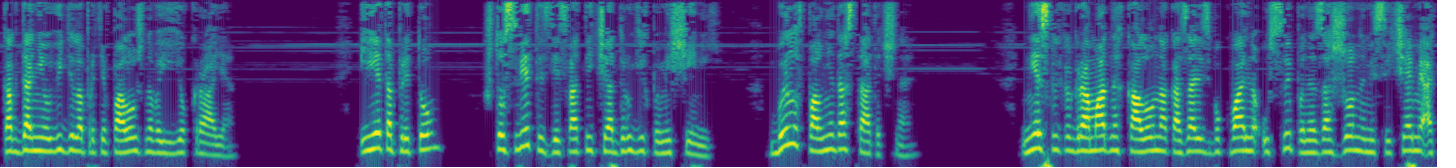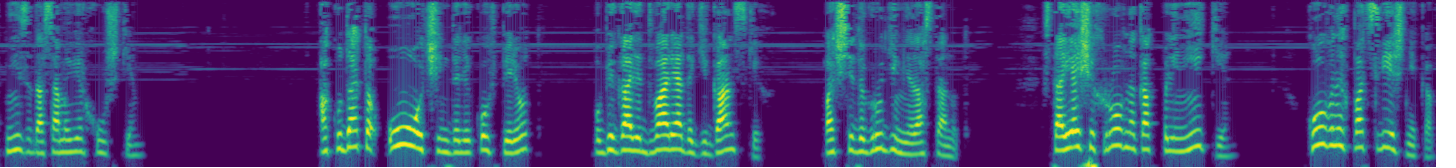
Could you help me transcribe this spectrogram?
когда не увидела противоположного ее края. И это при том, что света здесь, в отличие от других помещений, было вполне достаточно. Несколько громадных колонн оказались буквально усыпаны зажженными свечами от низа до самой верхушки а куда-то очень далеко вперед убегали два ряда гигантских, почти до груди мне достанут, стоящих ровно как по линейке, кованых подсвечников,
